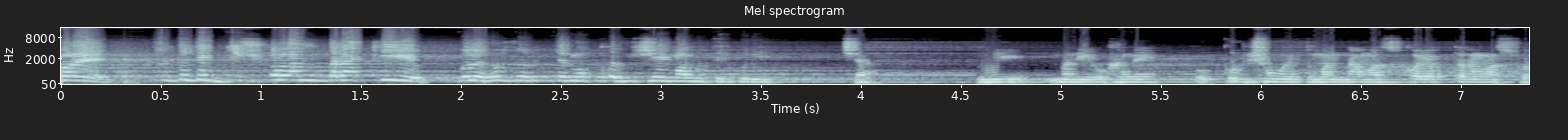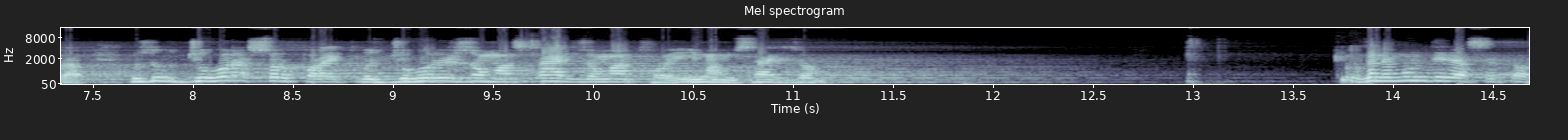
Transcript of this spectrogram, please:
বলে আচ্ছা তুমি মানে ওখানে সময় তোমার নামাজ কয়েকটা নামাজ পড়া? জোহরের জমা জন ওখানে মন্দির আছে তো?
